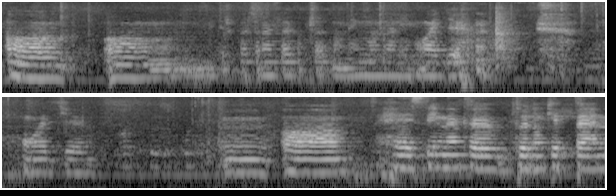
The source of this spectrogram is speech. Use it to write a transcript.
a, a mit is akartam ezzel kapcsolatban még mondani, hogy, hogy a helyszínnek tulajdonképpen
